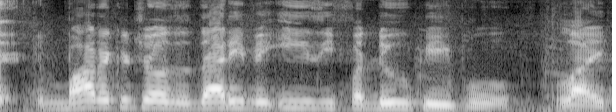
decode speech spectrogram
modern controls is not even easy for new people. Like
